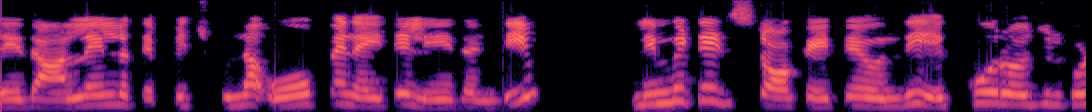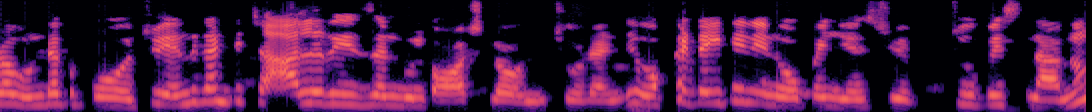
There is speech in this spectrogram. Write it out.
లేదా ఆన్లైన్లో తెప్పించుకున్నా ఓపెన్ అయితే లేదండి. లిమిటెడ్ స్టాక్ అయితే ఉంది. ఎక్కువ రోజులు కూడా ఉండకపోవచ్చు. ఎందుకంటే చాలా రీజనబుల్ కాస్ట్లో ఉంది చూడండి. ఒకటైతే నేను ఓపెన్ చేసి చూపిస్తున్నాను.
